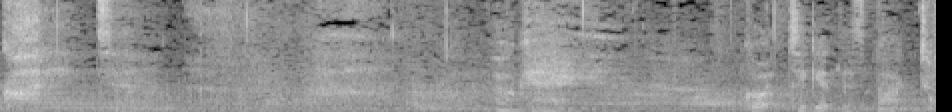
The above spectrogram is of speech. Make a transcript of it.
Got it. Okay. Got to get this back to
